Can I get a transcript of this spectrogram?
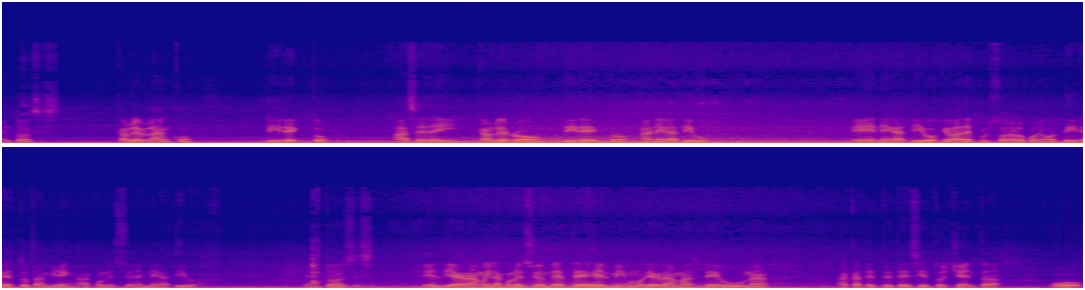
Entonces cable blanco directo a CDI cable rojo directo a negativo. Eh, negativo que va de pulsora lo ponemos directo también a conexiones negativas. Entonces el diagrama y la conexión de este es el mismo diagrama de una AKTT 180 o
